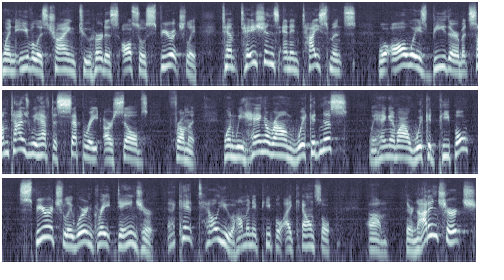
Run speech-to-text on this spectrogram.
when evil is trying to hurt us also spiritually. Temptations and enticements will always be there, but sometimes we have to separate ourselves from it. When we hang around wickedness, we hang around wicked people, spiritually, we're in great danger. And I can't tell you how many people I counsel. Um, they're not in church,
